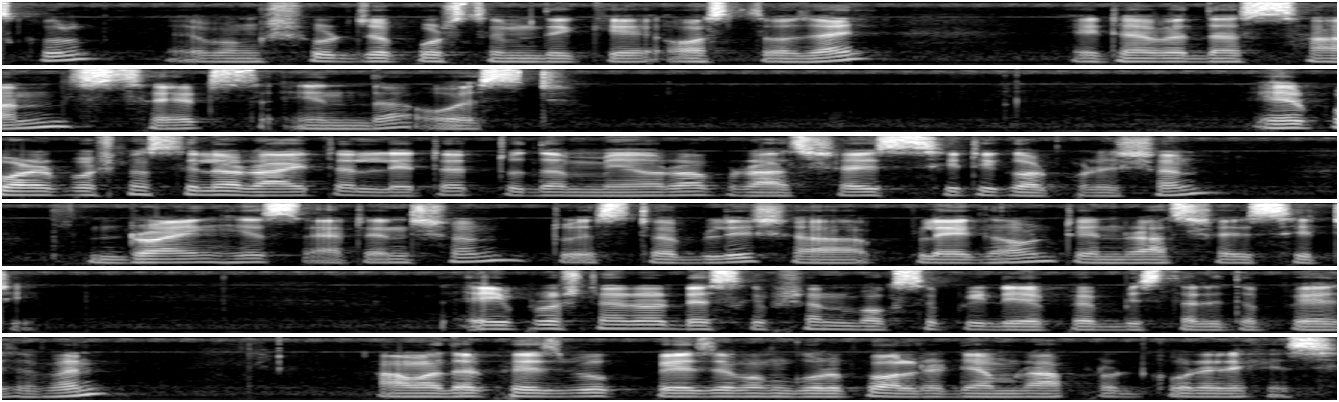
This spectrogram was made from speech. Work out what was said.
school এবং সূর্য পশ্চিম দিকে অস্ত যায়। এটা হবে the sun sets in the west এর পরের প্রশ্ন ছিল write a letter to the mayor of Rajshahi city corporation drawing his attention to establish a playground in Rajshahi city এই প্রশ্নেরও ডেসক্রিপশন বক্সে পিডিএফে বিস্তারিত পেয়ে যাবেন। আমাদের ফেসবুক পেজ এবং গ্রুপে অলরেডি আমরা আপলোড করে রেখেছি।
